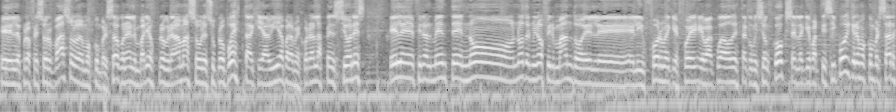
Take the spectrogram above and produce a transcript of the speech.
El profesor Vaso, lo hemos conversado con él en varios programas sobre su propuesta que había para mejorar las pensiones. Él eh, finalmente no, no terminó firmando el, eh, el informe que fue evacuado de esta comisión Cox en la que participó y queremos conversar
